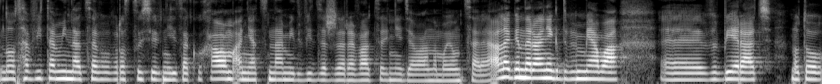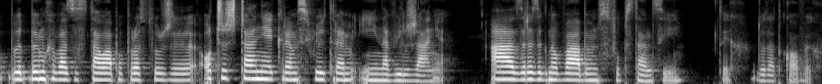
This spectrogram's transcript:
no ta witamina C po prostu się w niej zakochałam, a niacinamid widzę, że rewelacyjnie działa na moją cerę. Ale generalnie gdybym miała e, wybierać, no to by, bym chyba została po prostu, że oczyszczanie, krem z filtrem i nawilżanie. A zrezygnowałabym z substancji tych dodatkowych.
